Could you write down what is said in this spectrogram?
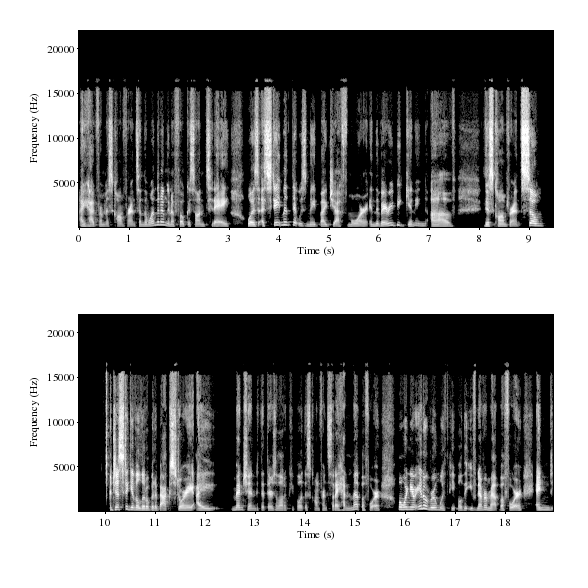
I had from this conference. And the one that I'm going to focus on today was a statement that was made by Jeff Moore in the very beginning of this conference. So, just to give a little bit of backstory, I mentioned that there's a lot of people at this conference that I hadn't met before. Well, when you're in a room with people that you've never met before and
